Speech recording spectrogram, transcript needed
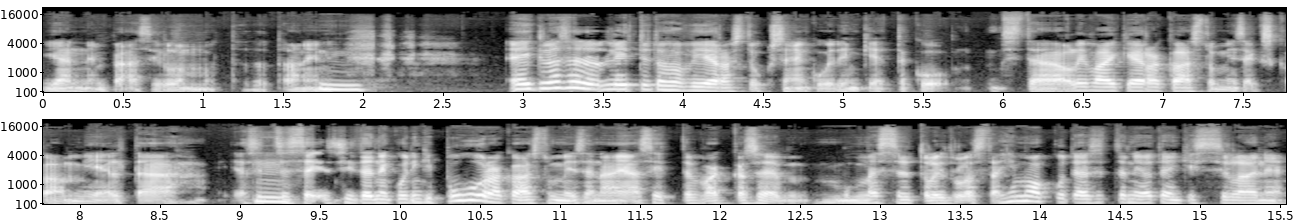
jännempää silloin, mutta tota, niin, mm. Ei, kyllä se liittyy tuohon vierastukseen kuitenkin, että kun sitä oli vaikea rakastumiseksikaan mieltää. Ja sitten mm. se, siitä ne kuitenkin puhuu rakastumisena ja sitten vaikka se, mun mielestä se nyt oli tulla sitä himokkuutta ja sitten jotenkin sellainen,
